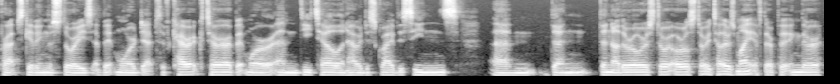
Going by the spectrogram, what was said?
perhaps giving the stories a bit more depth of character, a bit more um, detail on how I describe the scenes, um, than than other oral, story, oral storytellers might if they're putting their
